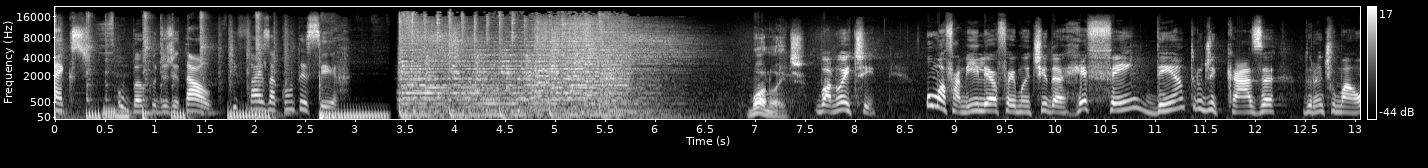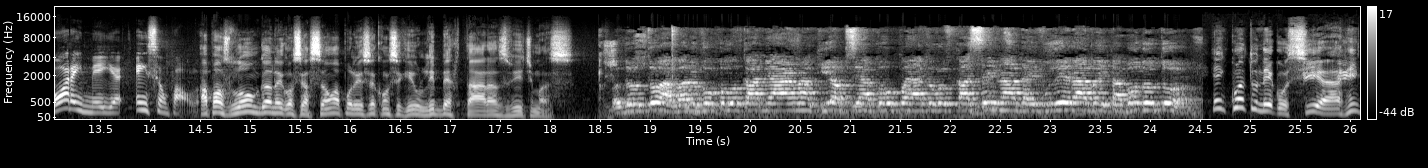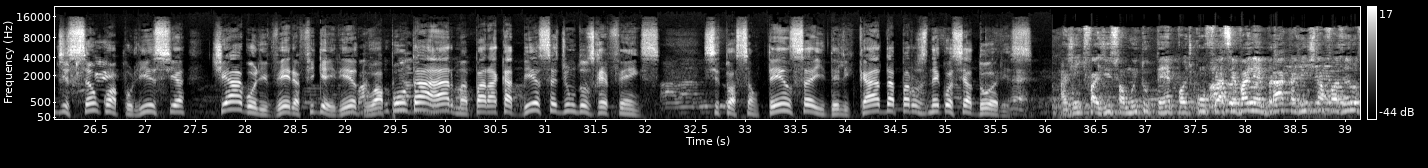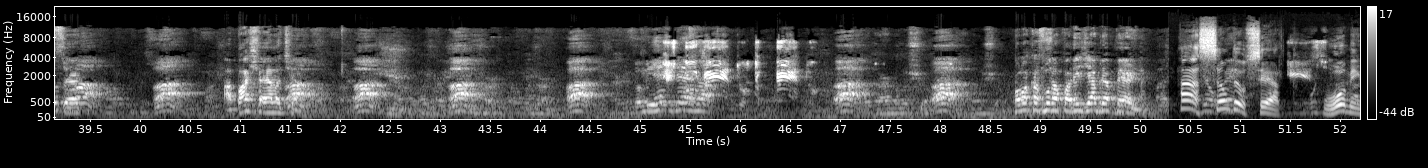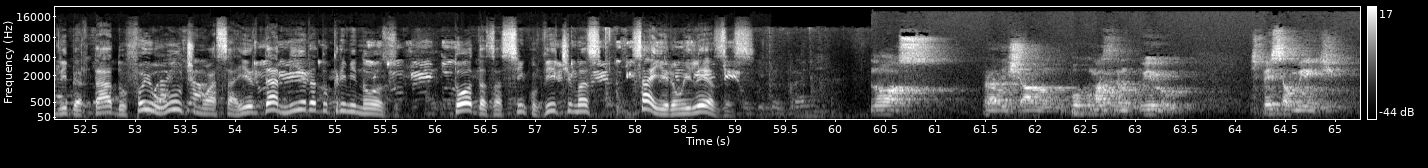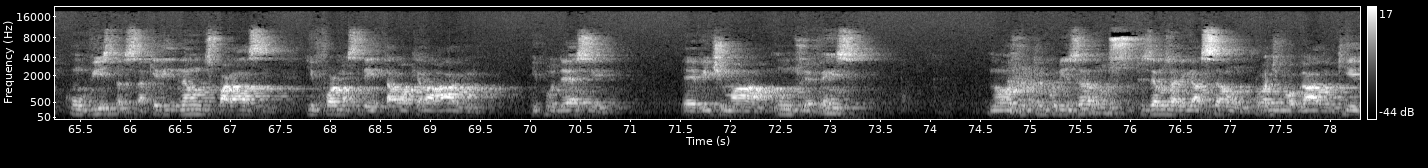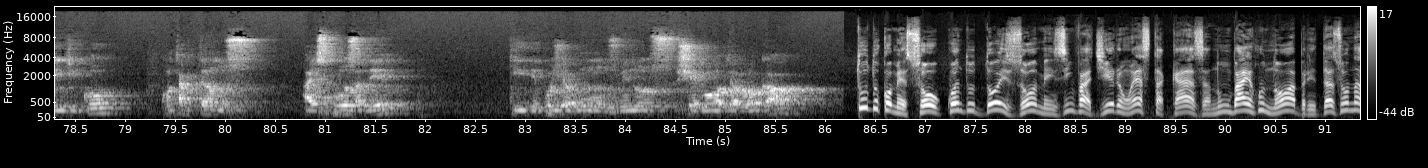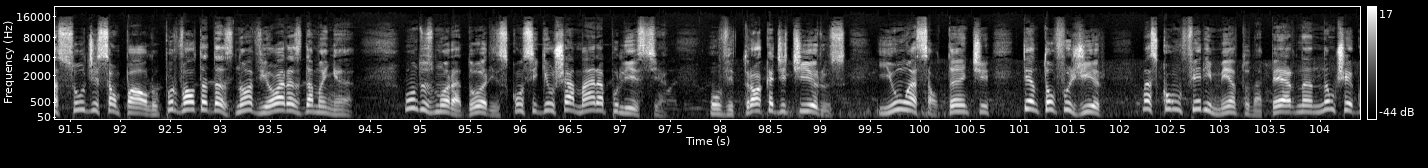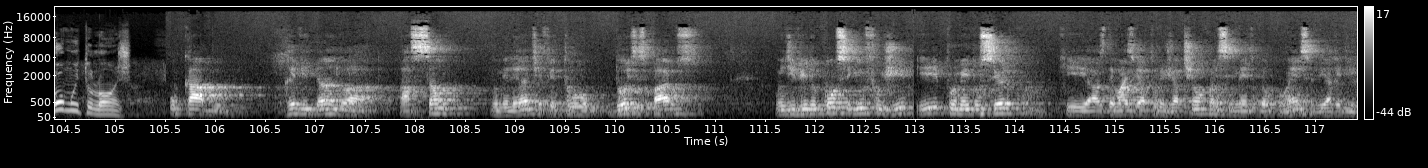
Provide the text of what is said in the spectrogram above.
Next, o banco digital que faz acontecer. Boa noite. Boa noite. Uma família foi mantida refém dentro de casa durante uma hora e meia em São Paulo. Após longa negociação, a polícia conseguiu libertar as vítimas. Ô doutor, agora eu vou colocar minha arma aqui, ó, pra você acompanhar que eu vou ficar sem nada aí, vulnerável aí, tá bom, doutor? Enquanto negocia a rendição com a polícia, Tiago Oliveira Figueiredo aponta a arma para a cabeça de um dos reféns. Situação tensa e delicada para os negociadores. É, a gente faz isso há muito tempo, pode confiar, você vai lembrar que a gente está fazendo certo. Abaixa ela, Tiago. Ó, ó, ó, tô me rendendo, Coloca as mãos na parede e abre a perna. A ação deu certo. O homem libertado foi o último a sair da mira do criminoso. Todas as cinco vítimas saíram ilesas. Nós, para deixá-lo um pouco mais tranquilo, especialmente com vistas a que ele não disparasse de forma acidental aquela arma e pudesse é, vitimar um dos reféns, nós nos tranquilizamos, fizemos a ligação para o advogado que ele indicou, contactamos a esposa dele, que depois de alguns minutos chegou até o local. Tudo começou quando dois homens invadiram esta casa num bairro nobre da zona sul de São Paulo, por volta das 9 horas da manhã. Um dos moradores conseguiu chamar a polícia. Houve troca de tiros e um assaltante tentou fugir mas com um ferimento na perna não chegou muito longe. O cabo, revidando a ação do meliante, efetuou dois disparos. O indivíduo conseguiu fugir e, por meio do cerco, que as demais viaturas já tinham conhecimento da ocorrência, via rede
